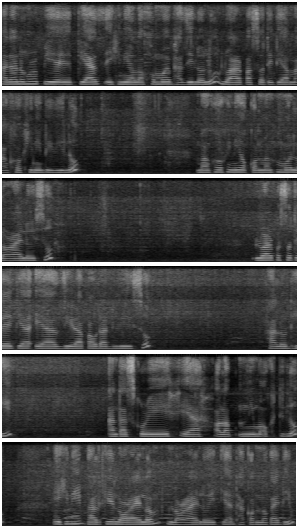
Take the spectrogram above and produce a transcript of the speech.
আদা নহৰু পিঁয়াজ এইখিনি অলপ সময় ভাজি ল'লোঁ লোৱাৰ পাছত এতিয়া মাংসখিনি দি দিলোঁ। মাংসখিনি অকণমান সময় লৰাই লৈছোঁ। লোৱাৰ পাছতে এতিয়া এয়া জিৰা পাউডাৰ দি দিছোঁ হালধি। আন্দাজ কৰি এয়া অলপ নিমখ দিলোঁ। এইখিনি ভালকৈ লৰাই ল'ম। লৰাই লৈ এতিয়া ঢাকন লগাই দিম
